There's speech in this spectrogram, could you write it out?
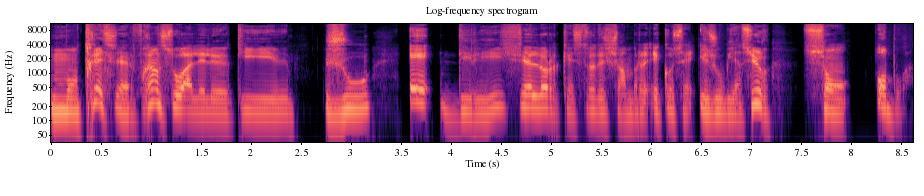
mon très cher François Leleu qui joue et dirige l'orchestre de chambre écossais. Il joue bien sûr son hautbois.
